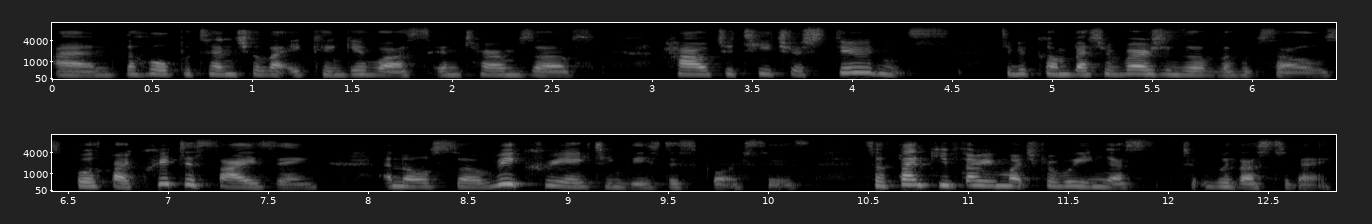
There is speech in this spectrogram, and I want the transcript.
and the whole potential that it can give us in terms of how to teach our students to become better versions of themselves, both by criticizing and also recreating these discourses. So thank you very much for being us with us today.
